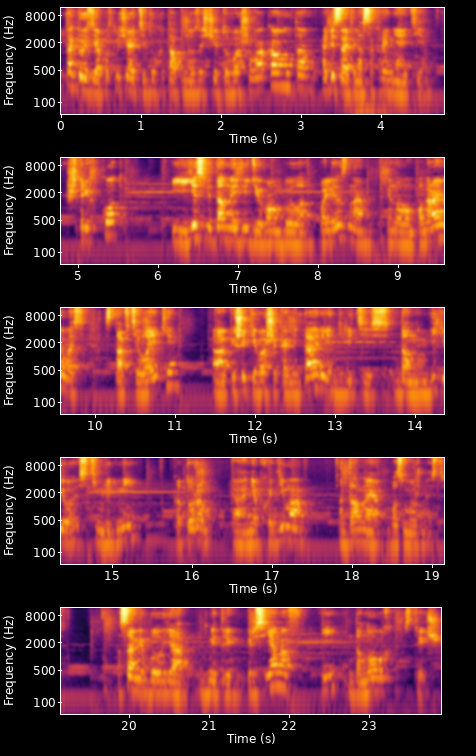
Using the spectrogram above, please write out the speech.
Итак, друзья, подключайте двухэтапную защиту вашего аккаунта. Обязательно сохраняйте штрих-код. И если данное видео вам было полезно и оно вам понравилось, ставьте лайки, а, пишите ваши комментарии, делитесь данным видео с теми людьми, которым а, необходима данная возможность. А с вами был я, Дмитрий Персиянов, и до новых встреч!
